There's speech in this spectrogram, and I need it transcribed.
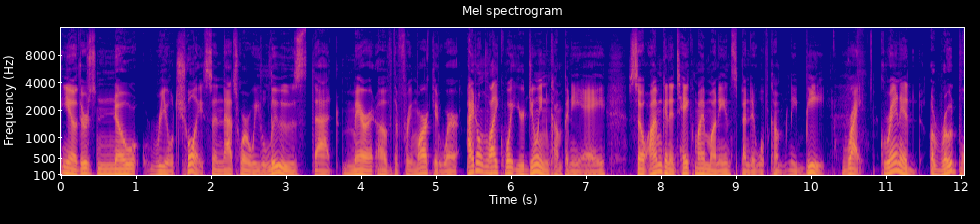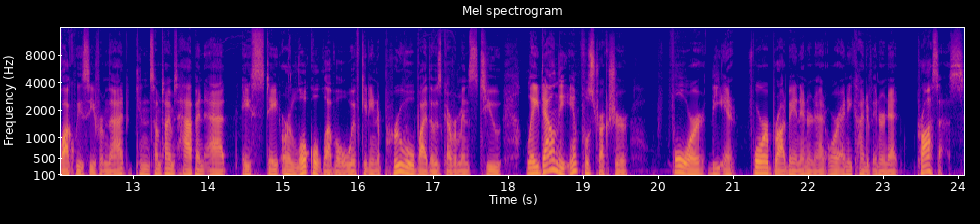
you know, there's no real choice. And that's where we lose that merit of the free market, where I don't like what you're doing, company A, so I'm going to take my money and spend it with company B. Right. Granted, a roadblock we see from that can sometimes happen at a state or local level with getting approval by those governments to lay down the infrastructure for the for broadband internet or any kind of internet process.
